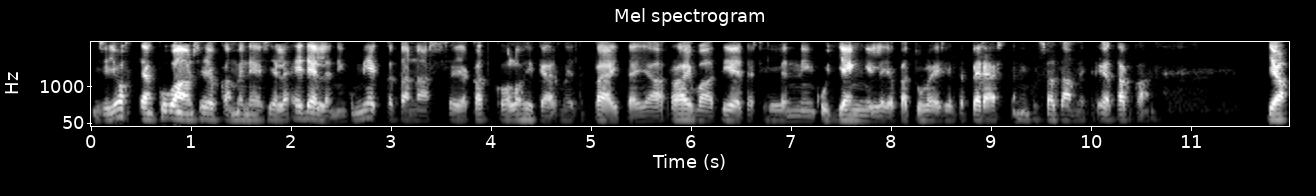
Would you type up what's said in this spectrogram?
niin se johtajan kuva on se, joka menee siellä edellä niin kuin miekkatanassa ja katkoo lohikäärmeiltä päitä ja raivaa tietä sille niin kuin jengille, joka tulee sieltä perästä niin kuin 100 metriä takana. Ja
